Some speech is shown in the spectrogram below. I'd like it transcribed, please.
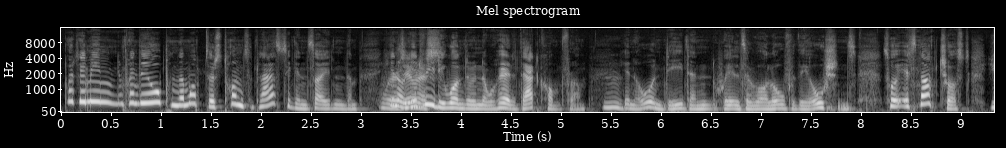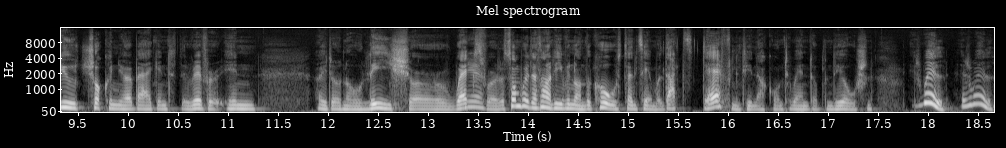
But I mean, when they open them up, there's tons of plastic inside in them. We're you know, you'd it. really wonder, you where did that come from? Hmm. You know, indeed, and whales are all over the oceans. So it's not just you chucking your bag into the river in, I don't know, Laois or Wexford or somewhere that's not even on the coast and saying, well, that's definitely not going to end up in the ocean. It will, it will.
